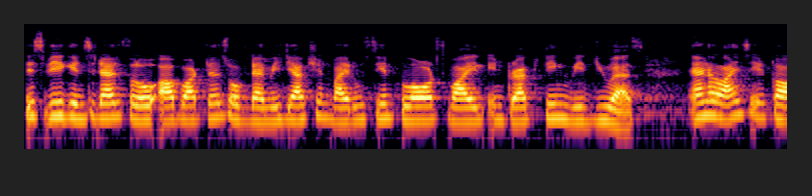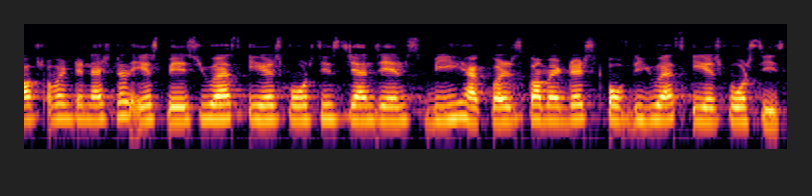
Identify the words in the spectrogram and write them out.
This week incidents follow a pattern of damage action by Russian pilots while interacting with US and alliance aircraft over international airspace. US Air Forces Gen James B. Hackers, commander of the US Air Forces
